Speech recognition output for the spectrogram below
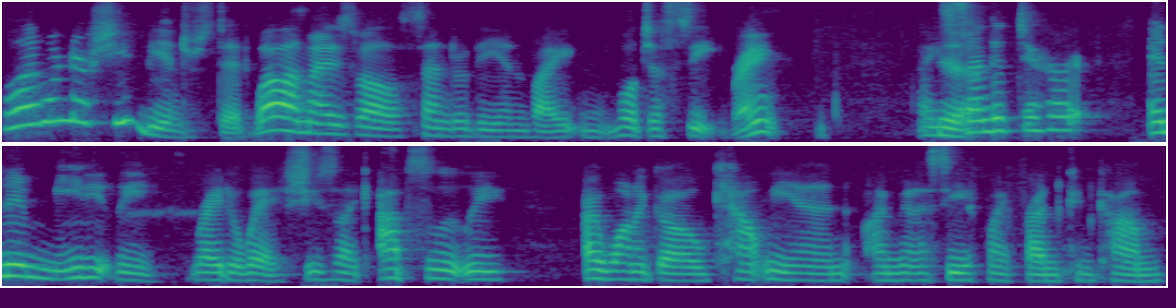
well, I wonder if she'd be interested. Well, I might as well send her the invite and we'll just see, right? I Yeah. send it to her and immediately, right away, she's like, absolutely, I want to go. Count me in. I'm going to see if my friend can come.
